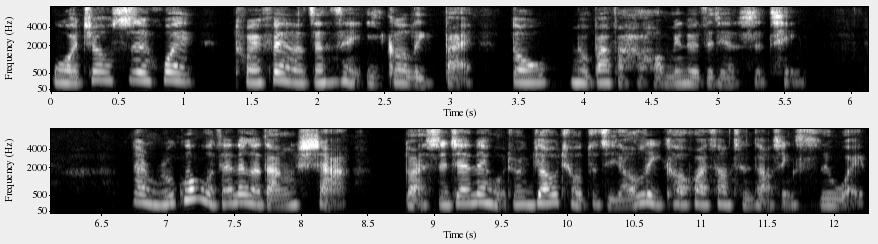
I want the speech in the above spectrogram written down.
我就是会颓废了整整一个礼拜，都没有办法好好面对这件事情。那如果我在那个当下，短时间内我就要求自己要立刻换上成长型思维，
